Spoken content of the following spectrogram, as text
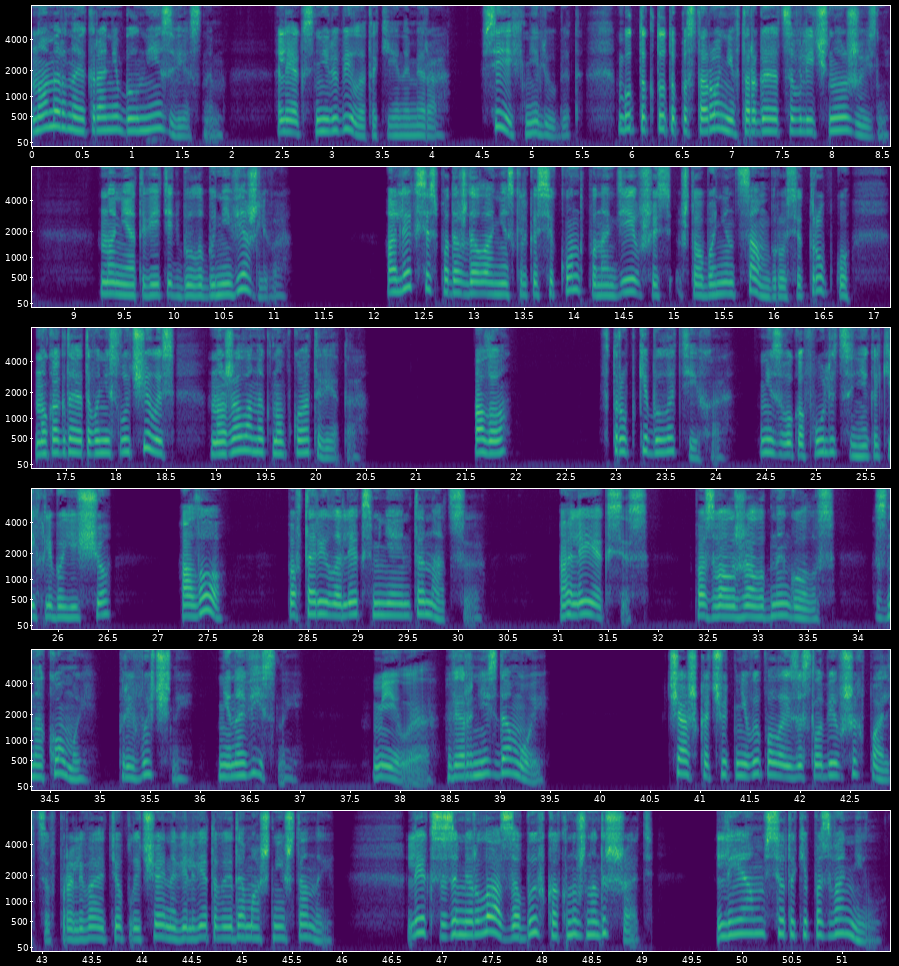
Номер на экране был неизвестным. Лекс не любила такие номера. Все их не любят, будто кто-то посторонний вторгается в личную жизнь. Но не ответить было бы невежливо. Алексис подождала несколько секунд, понадеявшись, что абонент сам бросит трубку, но когда этого не случилось, нажала на кнопку ответа. «Алло?» В трубке было тихо. Ни звуков улицы, ни каких-либо еще. «Алло?» — повторил Алекс, меня интонацию. «Алексис», — позвал жалобный голос. Знакомый, привычный, ненавистный. «Милая, вернись домой». Чашка чуть не выпала из ослабевших пальцев, проливая теплый чай на вельветовые домашние штаны. Лекс замерла, забыв, как нужно дышать. Лиам все таки позвонил.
